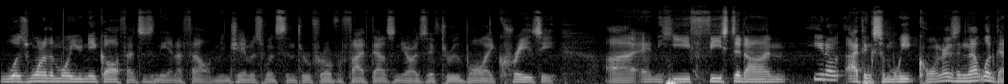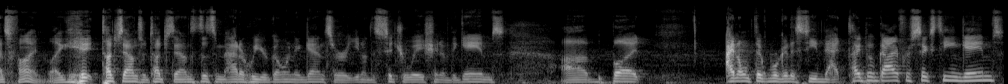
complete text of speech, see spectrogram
was one of the more unique offenses in the NFL. I mean, Jameis Winston threw for over 5,000 yards. They threw the ball like crazy. Uh, and he feasted on, you know, I think some weak corners, and that look, that's fine. Like touchdowns are touchdowns. It doesn't matter who you're going against or you know the situation of the games. Uh, but I don't think we're going to see that type of guy for 16 games,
